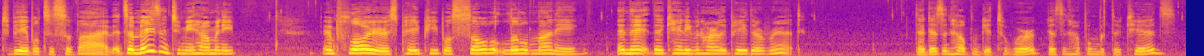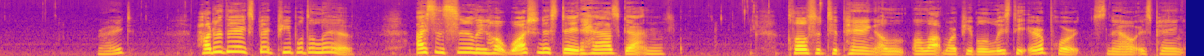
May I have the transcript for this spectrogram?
to be able to survive. It's amazing to me how many employers pay people so little money and they, they can't even hardly pay their rent. That doesn't help them get to work, doesn't help them with their kids, right? How do they expect people to live? I sincerely hope Washington State has gotten closer to paying a, a lot more people. At least the airports now is paying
